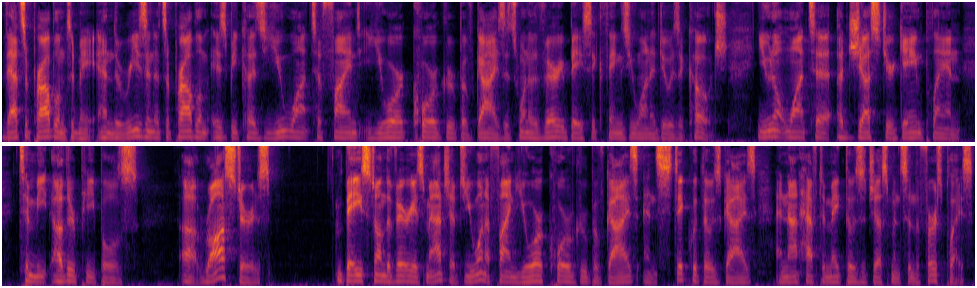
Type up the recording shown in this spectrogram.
that's a problem to me. And the reason it's a problem is because you want to find your core group of guys. It's one of the very basic things you want to do as a coach. You don't want to adjust your game plan to meet other people's uh, rosters based on the various matchups. You want to find your core group of guys and stick with those guys and not have to make those adjustments in the first place.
